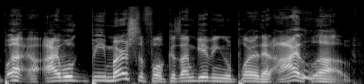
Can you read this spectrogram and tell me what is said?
but I will be merciful because I'm giving you a player that I love.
